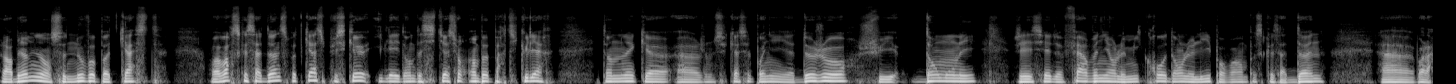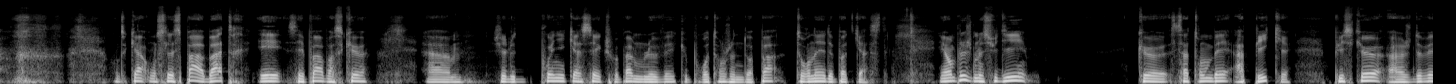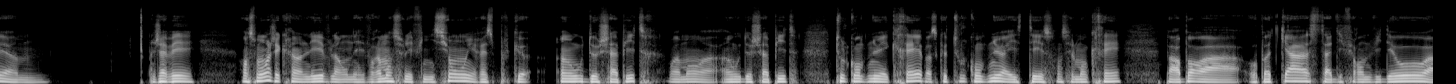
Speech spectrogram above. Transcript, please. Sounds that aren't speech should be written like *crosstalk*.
Alors bienvenue dans ce nouveau podcast. On va voir ce que ça donne ce podcast puisqu'il est dans des situations un peu particulières. Étant donné que euh, je me suis cassé le poignet il y a deux jours, je suis dans mon lit. J'ai essayé de faire venir le micro dans le lit pour voir un peu ce que ça donne. Euh, voilà. *laughs* en tout cas, on se laisse pas abattre et c'est pas parce que euh, j'ai le poignet cassé et que je peux pas me lever que pour autant je ne dois pas tourner de podcast. Et en plus, je me suis dit que ça tombait à pic puisque je devais j'avais, en ce moment, j'écris un livre. Là, on est vraiment sur les finitions. Il reste plus que un ou deux chapitres, vraiment un ou deux chapitres. Tout le contenu est créé parce que tout le contenu a été essentiellement créé par rapport à, au podcast, à différentes vidéos.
